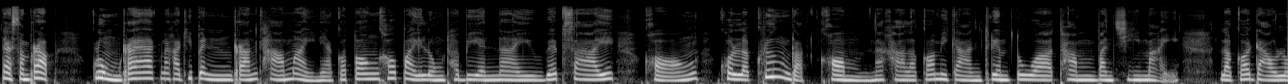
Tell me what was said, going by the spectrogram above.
แต่สำหรับ กลุ่มแรกนะคะที่เป็นร้านค้าใหม่เนี่ยก็ต้องเข้าไปลงทะเบียนในเว็บไซต์ของคนละครึ่ง .com นะคะแล้วก็มีการเตรียมตัวทำบัญชีใหม่ แล้วก็ดาวน์โหล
